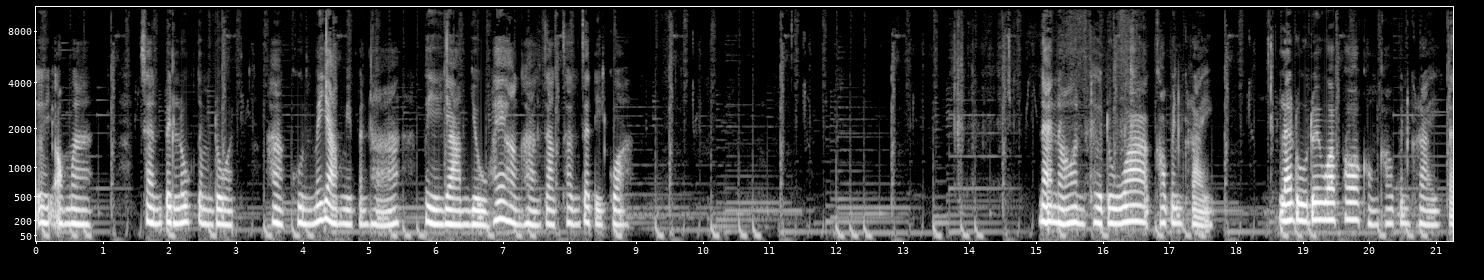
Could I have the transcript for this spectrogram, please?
เอ่ยออกมา ฉันเป็นลูกตำรวจ หากคุณไม่อยากมีปัญหา พยายามอยู่ให้ห่างๆจากฉันจะดีกว่า แน่นอนเธอรู้ว่าเขาเป็นใคร และรู้ด้วยว่าพ่อของเขาเป็นใคร แต่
